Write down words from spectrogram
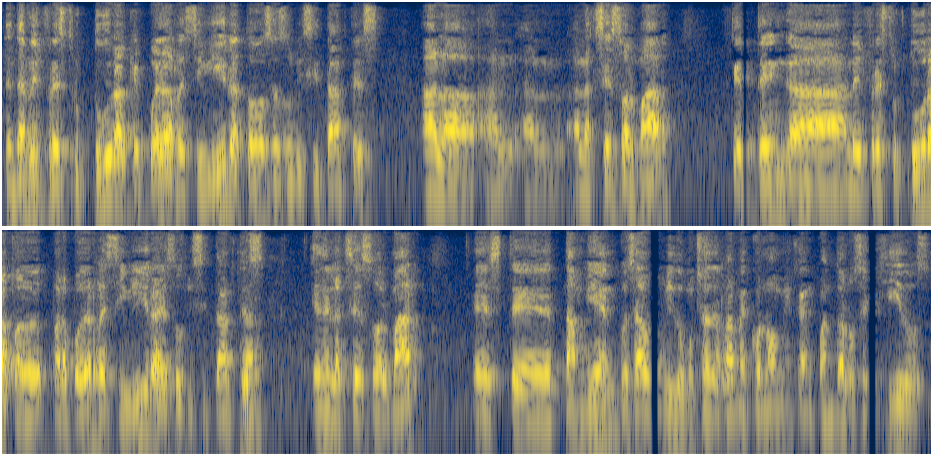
tener la infraestructura que pueda recibir a todos esos visitantes al, acceso al mar, que tenga la infraestructura para, poder recibir a esos visitantes en el acceso al mar. Este, también pues ha habido mucha derrama económica en cuanto a los ejidos,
